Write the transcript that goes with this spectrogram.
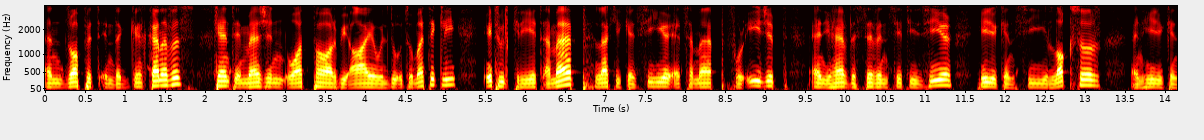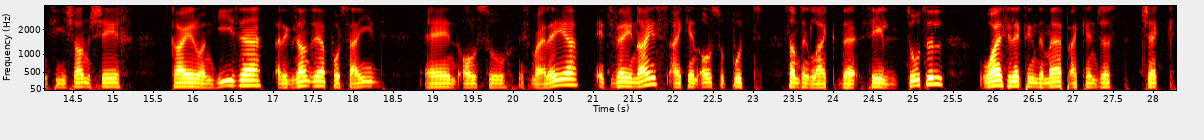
and drop it in the canvas can't imagine what Power BI will do automatically. It will create a map. Like you can see here it's a map for Egypt and you have the seven cities here. Here you can see Luxor and here you can see Sharm Sheikh Cairo and Giza Alexandria Port Said and also Ismailia. It's very nice. I can also put something like the sales total. While selecting the map I can just check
